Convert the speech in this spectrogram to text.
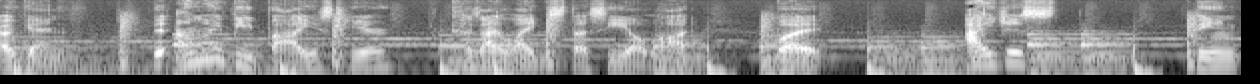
again, th- I might be biased here because I like Stussy a lot, but I just think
